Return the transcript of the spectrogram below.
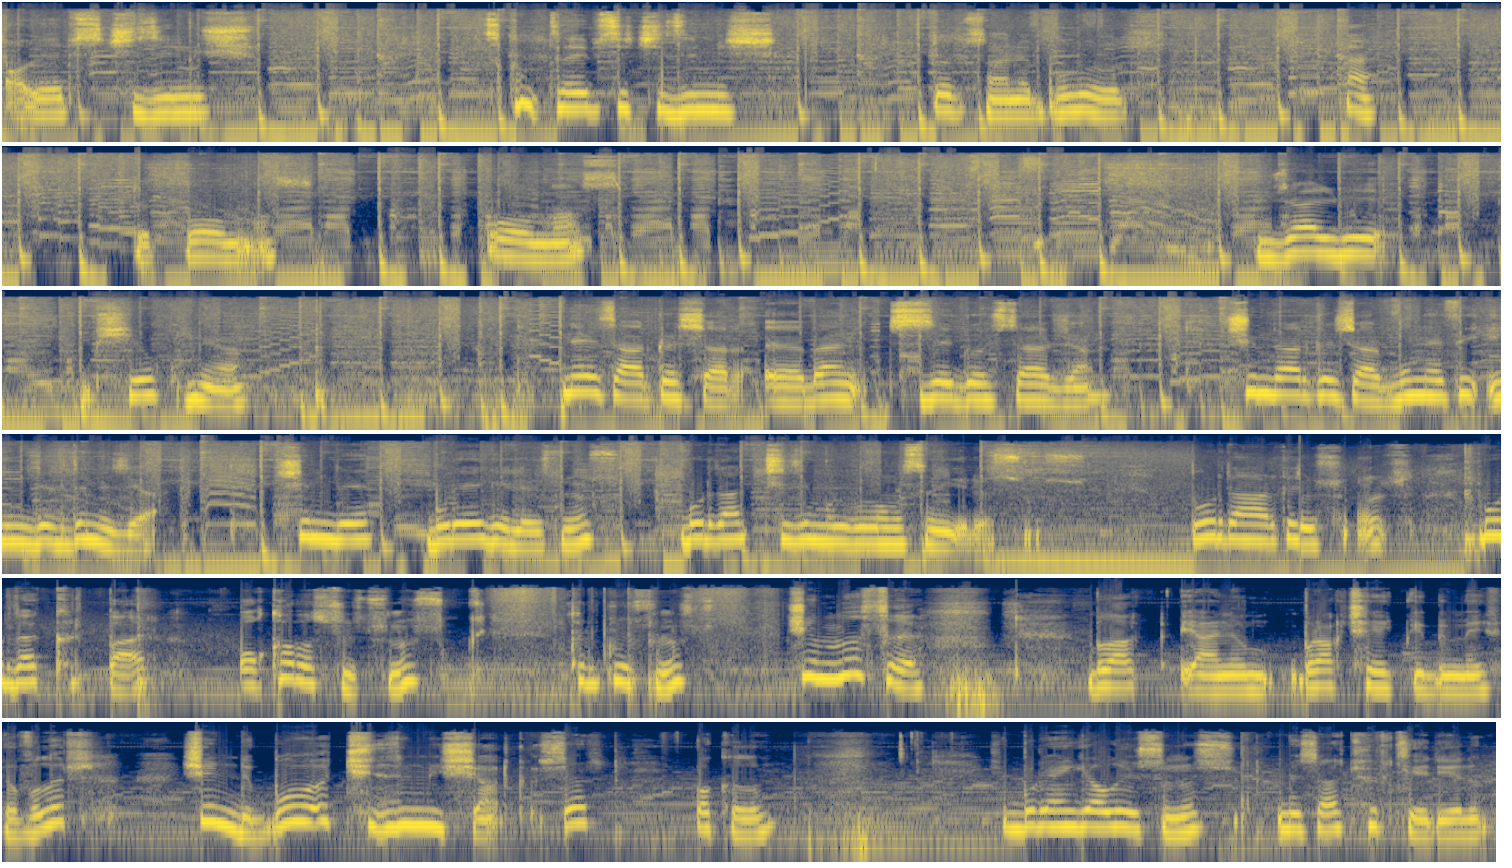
Abi hepsi çizilmiş. Sıkıntı hepsi çizilmiş. Dur bir saniye buluruz. Heh. Dur bu olmaz. Bu olmaz. Güzel bir bir şey yok mu ya? Neyse arkadaşlar e, ben size göstereceğim. Şimdi arkadaşlar bu map'i indirdiniz ya. Şimdi buraya geliyorsunuz. Buradan çizim uygulamasına giriyorsunuz. Buradan arkadaşlar burada 40 var. Oka basıyorsunuz. Kırpıyorsunuz. Şimdi nasıl Burak yani Burak Çelik gibi map yapılır? Şimdi bu çizilmiş arkadaşlar. Bakalım. Şimdi bu rengi alıyorsunuz. Mesela Türkiye diyelim.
